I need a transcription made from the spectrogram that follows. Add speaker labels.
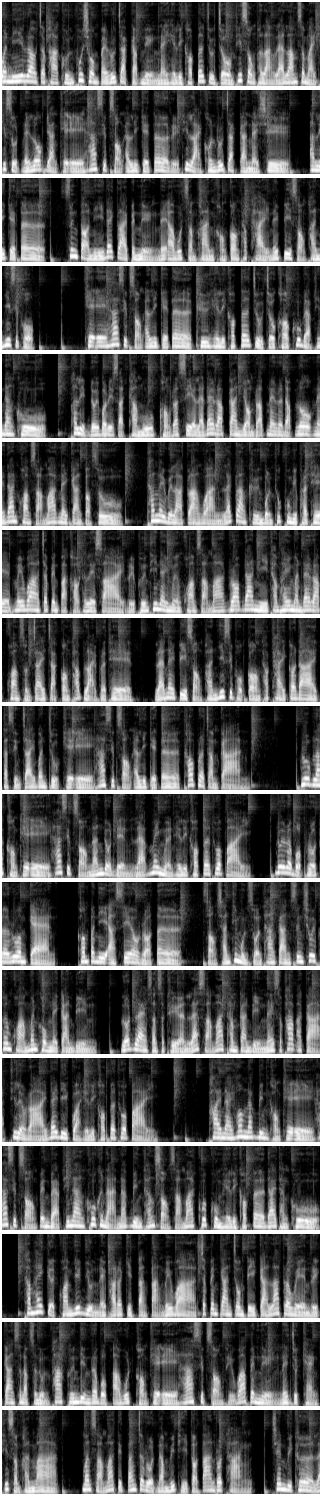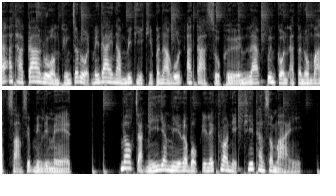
Speaker 1: วันนี้เราจะพาคุณผู้ชมไปรู้จักกับหนึ่งในเฮลิคอปเตอร์จู่โจมที่ทรงพลังและล้ำสมัยที่สุดในโลกอย่าง KA-52 Alligator หรือที่หลายคนรู้จักกันในชื่อ Alligator ซึ่งตอนนี้ได้กลายเป็นหนึ่งในอาวุธสำคัญของกองทัพไทยในปี 2026 KA-52 Alligator คือเฮลิคอปเตอร์จู่โจมคอคู่แบบที่นั่งคู่ ผลิตโดยบริษัทคามูฟของรัสเซียและได้รับการยอมรับในระดับโลกในด้านความสามารถในการต่อสู้ ทั้งในเวลากลางวันและกลางคืนบนทุกภูมิประเทศไม่ว่าจะเป็นป่าเขาทะเลทราย หรือพื้นที่ในเมืองความสามารถรอบด้านนี้ทำให้มันได้รับความสนใจจากกองทัพหลายประเทศ และในปี 2026 กองทัพไทยก็ได้ตัดสินใจบรรจุ KA-52 Alligator เข้าประจำการ รูปลักษณ์ของ KA-52 นั้นโดดเด่นและไม่เหมือนเฮลิคอปเตอร์ทั่วไป ด้วยระบบโรเตอร์ร่วมแกน Company a r c i a l Rotor สองชั้นที่หมุนสวนทางกันซึ่งช่วยเพิ่มความมั่นคงในการบิน ลดแรงสั่นสะเทือน และสามารถทำการบินในสภาพอากาศที่เลวร้ายได้ดีกว่าเฮลิคอปเตอร์ทั่วไป ภายในห้องนักบินของ KA-52 เป็นแบบที่นั่งคู่ขนานนักบินทั้งสอง สามารถควบคุมเฮลิคอปเตอร์ได้ทั้งคู่ทำให้เกิดความยืดหยุ่นในภารกิจต่างๆ ไม่ว่าจะเป็นการโจมตีการลาดตระเวน หรือการสนับสนุนภาคพื้นดินระบบอาวุธของ KA-52 ถือว่าเป็นหนึ่งในจุดแข็งที่สำคัญมาก มันสามารถติดตั้งจรวดนำวิถีต่อต้านรถถัง เช่นวิเคอร์และอัทาก้ารวมถึงจรวดไม่ได้นำวิถีขีปนาวุธอากาศสู่พื้น และปืนกลอัตโนมัติ 30 มิลลิเมตร นอกจากนี้ยังมีระบบอิเล็กทรอนิกส์ที่ทันสมัย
